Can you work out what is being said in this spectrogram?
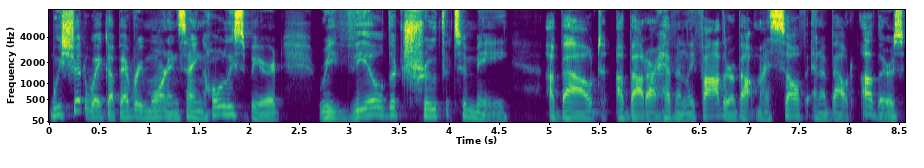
we should wake up every morning saying Holy Spirit reveal the truth to me about about our heavenly Father, about myself and about others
